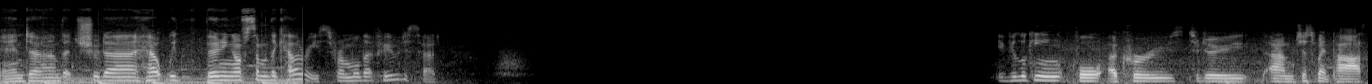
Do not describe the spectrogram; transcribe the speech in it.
And uh, that should uh, help with burning off some of the calories from all that food we just had. If you're looking for a cruise to do, um, just went past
